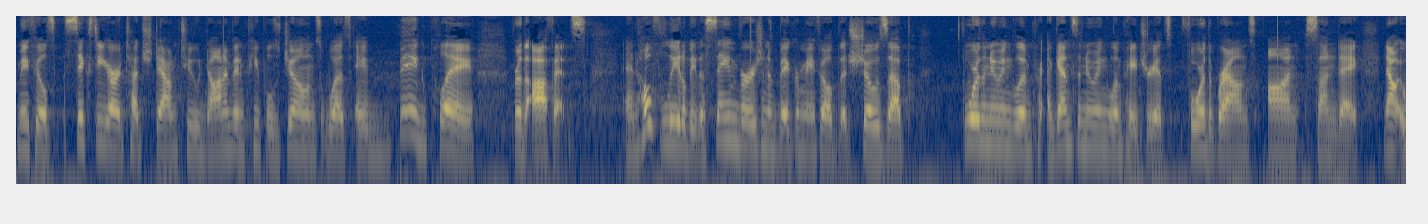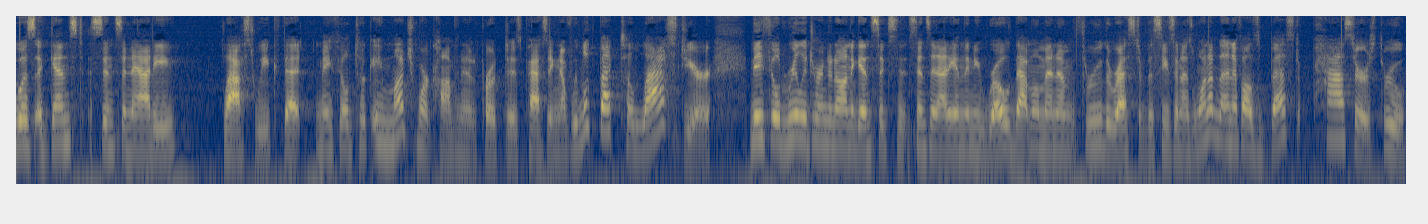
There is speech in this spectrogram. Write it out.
Mayfield's 60 yard touchdown to Donovan Peoples Jones was a big play for the offense. And hopefully, it'll be the same version of Baker Mayfield that shows up for the New England against the New England Patriots for the Browns on Sunday. Now, it was against Cincinnati last week that Mayfield took a much more confident approach to his passing. Now, if we look back to last year, Mayfield really turned it on against Cincinnati, and then he rode that momentum through the rest of the season as one of the NFL's best passers through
